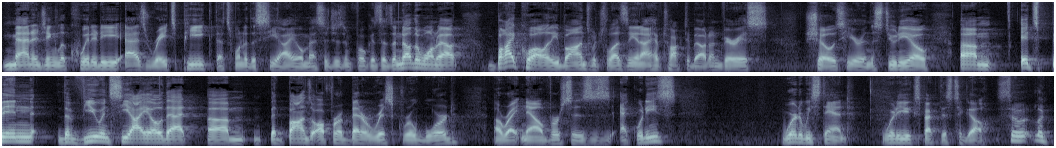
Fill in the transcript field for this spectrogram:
managing liquidity as rates peak. That's one of the CIO messages and focus. There's another one about buy quality bonds, which Leslie and I have talked about on various shows here in the studio. Um, it's been the view in CIO that, um, that bonds offer a better risk reward uh, right now versus equities. Where do we stand? Where do you expect this to go? So, look,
